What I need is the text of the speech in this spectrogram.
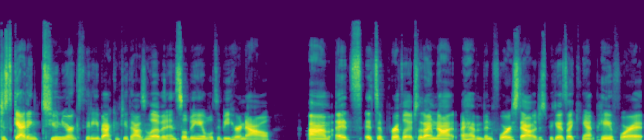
just getting to New York City back in 2011 and still being able to be here now. Um it's it's a privilege that I'm not I haven't been forced out just because I can't pay for it.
